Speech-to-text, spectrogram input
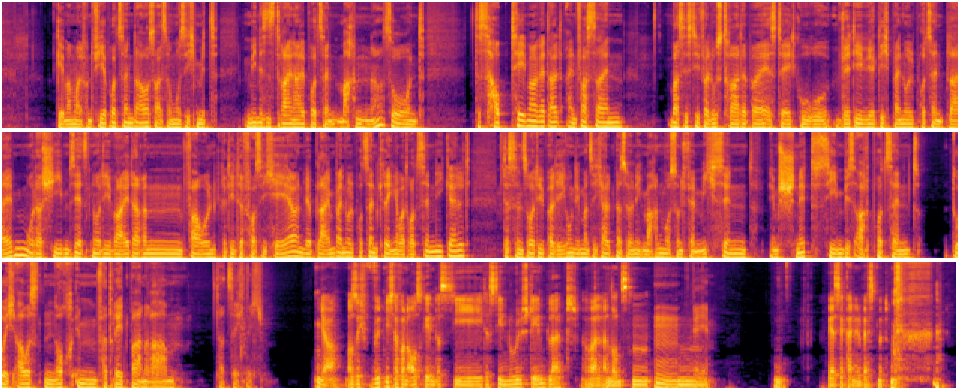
Gehen wir mal von vier Prozent aus, also muss ich mit mindestens dreieinhalb Prozent machen. Ne? So und das Hauptthema wird halt einfach sein, was ist die Verlustrate bei Estate Guru? Wird die wirklich bei 0% bleiben oder schieben sie jetzt nur die weiteren faulen Kredite vor sich her und wir bleiben bei 0%, kriegen aber trotzdem nie Geld? Das sind so die Überlegungen, die man sich halt persönlich machen muss. Und für mich sind im Schnitt 7 bis 8 Prozent durchaus noch im vertretbaren Rahmen tatsächlich. Ja, also ich würde nicht davon ausgehen, dass die, dass die Null stehen bleibt, weil ansonsten hm, nee. wäre es ja kein Investment.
